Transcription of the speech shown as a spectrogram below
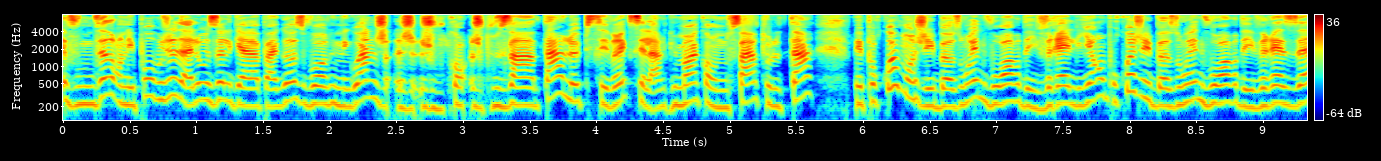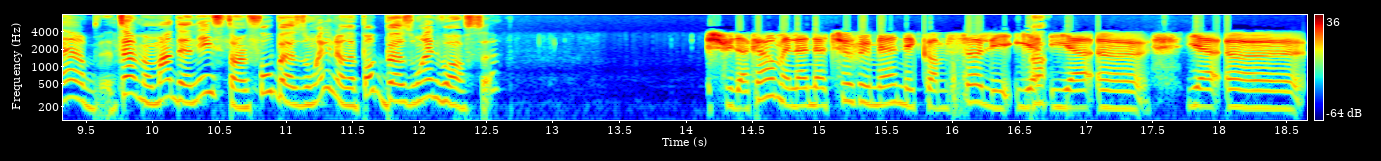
eh, vous me dites, on n'est pas obligé d'aller aux îles Galapagos voir une iguane. Je, je, vous, je vous entends, là, puis c'est vrai que c'est l'argument qu'on nous sert tout le temps. Mais pourquoi, moi, j'ai besoin de voir des vrais lions? Pourquoi j'ai besoin de voir des vraies herbes? Tu sais, à un moment donné, c'est un faux besoin. on n'a pas besoin de voir ça. Je suis d'accord, mais la nature humaine est comme ça. Il y a, il y a, un, il y a un,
